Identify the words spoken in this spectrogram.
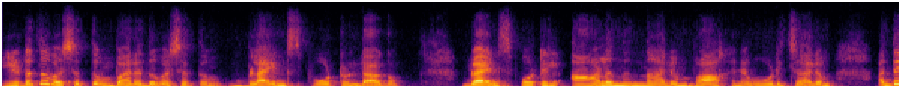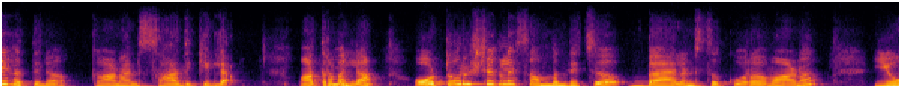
ഇടതുവശത്തും വലതുവശത്തും ബ്ലൈൻഡ് സ്പോട്ട് ഉണ്ടാകും. ബ്ലൈൻഡ് സ്പോട്ടിൽ ആൾ നിന്നാലും വാഹനം ഓടിച്ചാലും അദ്ദേഹത്തിന് കാണാൻ സാധിക്കില്ല. മാത്രമല്ല ഓട്ടോറിക്ഷകളെ സംബന്ധിച്ച് ബാലൻസ് കുറവാണ്. യു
